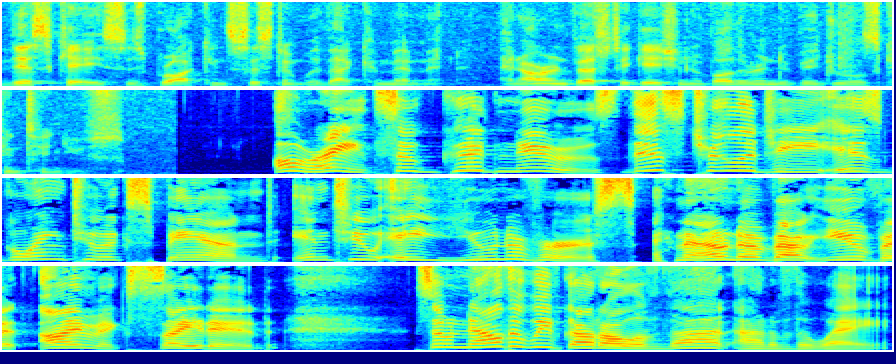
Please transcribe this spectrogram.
This case is brought consistent with that commitment and our investigation of other individuals continues. All right, so good news. This trilogy is going to expand into a universe. And I don't know about you, but I'm excited. So now that we've got all of that out of the way,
